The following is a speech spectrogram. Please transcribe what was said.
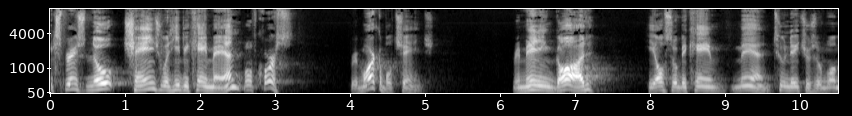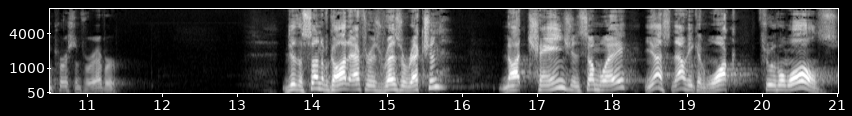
experience no change when he became man? Well, of course. Remarkable change. Remaining God, he also became man, two natures in one person forever. Did the Son of God, after his resurrection, not change in some way? Yes, now he could walk through the walls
